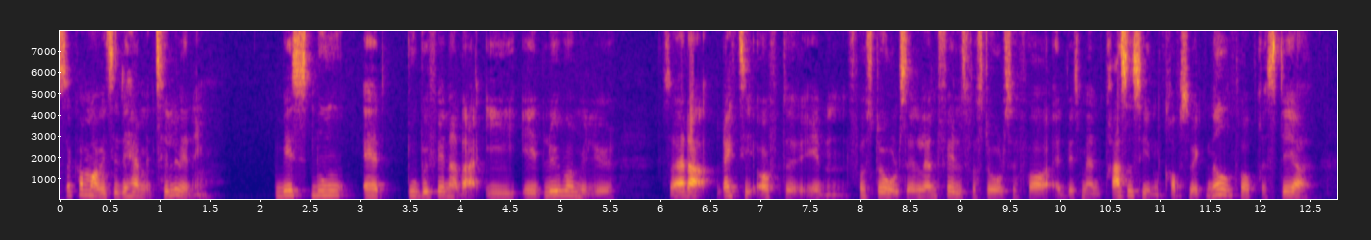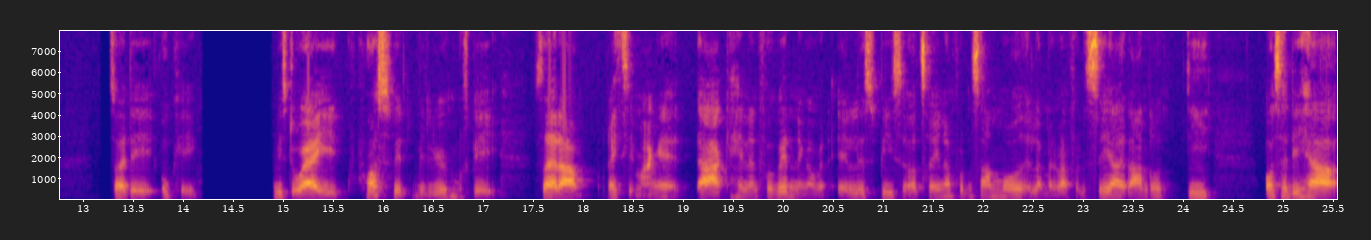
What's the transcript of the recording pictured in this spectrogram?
Så kommer vi til det her med tilvænning. Hvis nu, at du befinder dig i et løbermiljø, så er der rigtig ofte en forståelse, eller en fælles forståelse for, at hvis man presser sin kropsvægt ned for at præstere, så er det okay. Hvis du er i et crossfit-miljø måske, så er der rigtig mange, der kan have en forventning om, at alle spiser og træner på den samme måde, eller man i hvert fald ser, at andre de også har de her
